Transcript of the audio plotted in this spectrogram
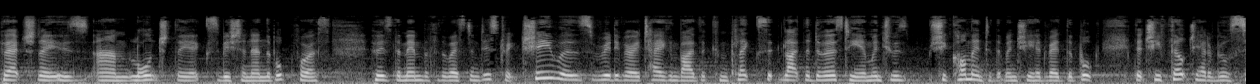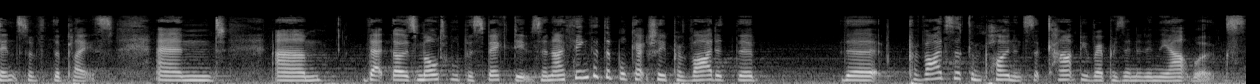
who actually has um, launched the exhibition and the book for us, who's the member for the Western District. She was really very taken by the complexity, like the diversity, and when she was, she commented that when she had read the book, that she felt she had a real sense of the place, and. Um, that those multiple perspectives, and I think that the book actually provided the the provides the components that can't be represented in the artworks.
